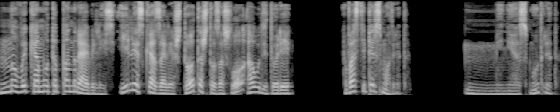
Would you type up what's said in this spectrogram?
Но вы кому-то понравились или сказали что-то, что зашло аудитории. Вас теперь смотрят. Меня смотрят?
